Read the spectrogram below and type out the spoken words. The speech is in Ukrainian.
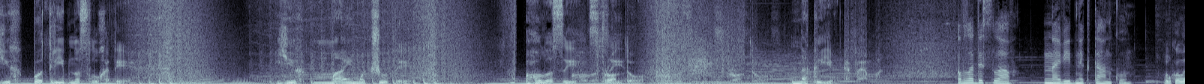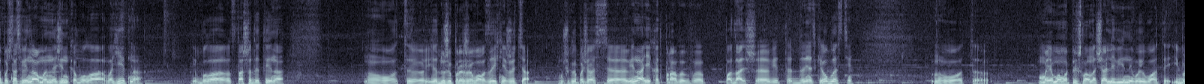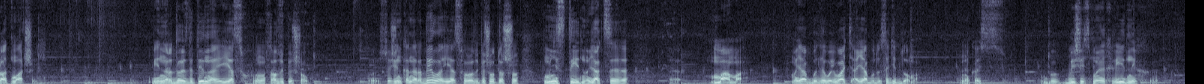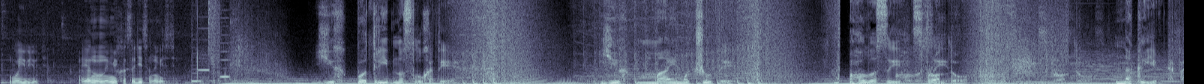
Їх потрібно слухати. Їх маємо чути. Голоси з фронту. На Київ ФМ. Владислав, навідник танку. Коли почалась війна, у мене жінка була вагітна і була старша дитина. От, е, я дуже переживав за їхнє життя. Тому що коли почалася війна, їх відправив е, подальше від Донецької області. От, е, моя мама пішла в началі війни воювати, і брат младший. І народилась дитина, і я ну, одразу пішов. Тобто, жінка народила, і я одразу пішов, тому що мені стидно, як це е, мама моя буде воювати, а я буду сидіти вдома. Ну, Якось більшість моїх рідних е, воюють. А я ну, не міг сидіти на місці. Їх потрібно слухати. Їх маємо чути. Голоси з фронту. На Київ ФМ.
